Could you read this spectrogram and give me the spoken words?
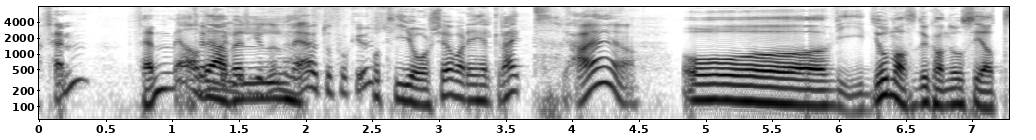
Fem? fem, ja. Fem Det er vel. For ti år siden var det helt greit. Ja, ja, ja. Og videoen, altså du kan jo si at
